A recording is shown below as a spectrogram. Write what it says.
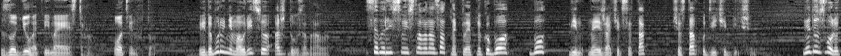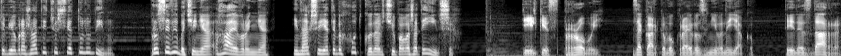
Злодюга твій маестро. От він хто. Від обурення Мауріціо аж дух забрало. Забери свої слова назад, наклепнику, бо. Бо. Він наїжачився так, що став удвічі більшим. Не дозволю тобі ображати цю святу людину. Проси вибачення, гайвороння, інакше я тебе хутко навчу поважати інших. Тільки спробуй, закаркав украй розгніваний Якоб. Ти не здарра,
